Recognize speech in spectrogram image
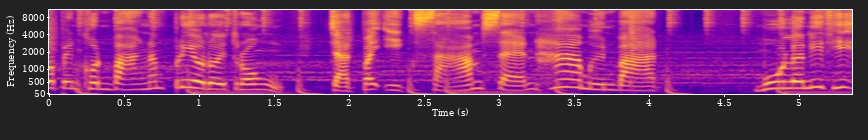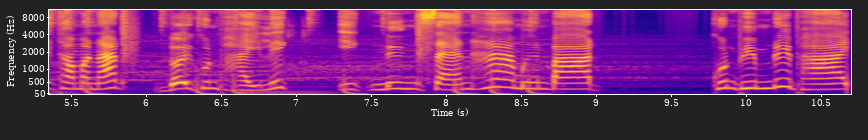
ก็เป็นคนบางน้ำเปรี้ยวโดยตรง จัดไปอีก 350,000 บาท มูลนิธิธรรมนัตโดยคุณไผ่ลิกอีก 150,000 บาท คุณพิมพ์ริพาย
